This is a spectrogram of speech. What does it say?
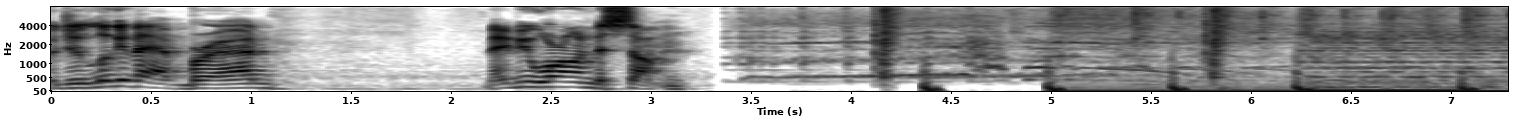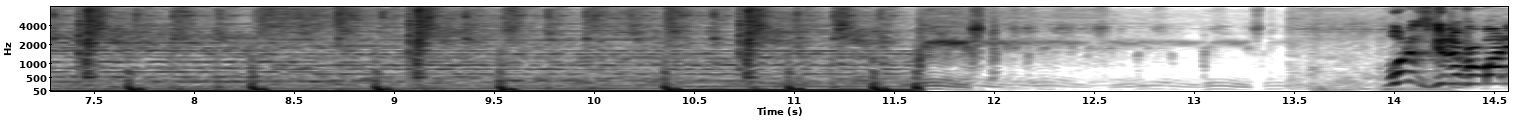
Would you look at that, Brad? Maybe we're onto something.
